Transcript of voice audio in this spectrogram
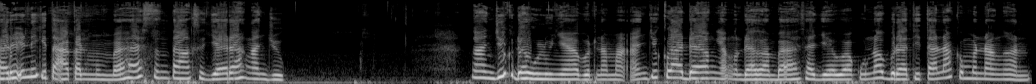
Hari ini kita akan membahas tentang sejarah Nganjuk. Nganjuk dahulunya bernama Anjuk Ladang yang dalam bahasa Jawa kuno berarti tanah kemenangan.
